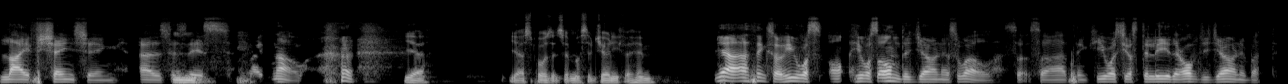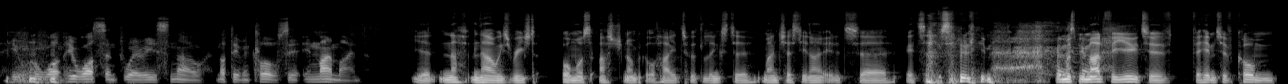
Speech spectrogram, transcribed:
life changing as it Mm. is right now. Yeah, yeah. I suppose it's a massive journey for him. Yeah, I think so. He was on, he was on the journey as well. So so I think he was just the leader of the journey, but he he, he wasn't where he is now. Not even close in, in my mind. Yeah, now he's reached almost astronomical heights with links to Manchester United. It's uh, it's absolutely it must be mad for you to have- for him to have come.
